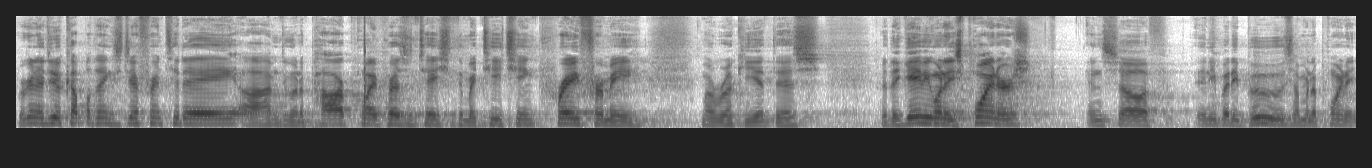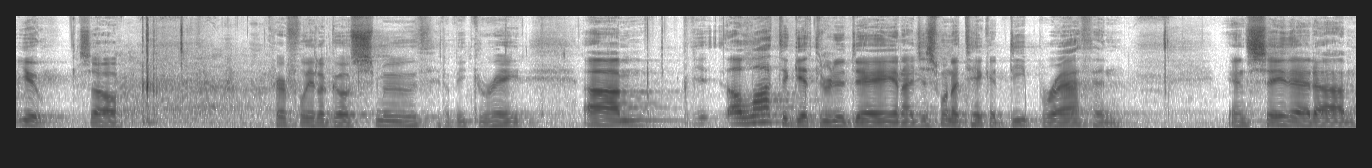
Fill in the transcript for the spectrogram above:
We're going to do a couple things different today. Uh, I'm doing a PowerPoint presentation through my teaching. Pray for me. I'm a rookie at this. But they gave me one of these pointers, and so if anybody boos, I'm going to point at you. So prayerfully it'll go smooth. It'll be great. Um, a lot to get through today, and I just want to take a deep breath and, and say that um,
